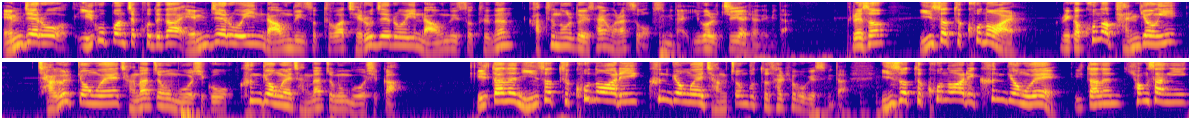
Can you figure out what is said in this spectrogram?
M0 일곱 번째 코드가 M0인 라운드 인서트와 00인 라운드 인서트는 같은 홀더에 사용을 할 수가 없습니다. 이걸 주의하셔야 됩니다. 그래서 인서트 코너 R 그러니까 코너 반경이 작을 경우의 장단점은 무엇이고 큰 경우의 장단점은 무엇일까? 일단은 인서트 코너알이 큰 경우의 장점부터 살펴보겠습니다. 인서트 코너알이 큰 경우에 일단은 형상이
